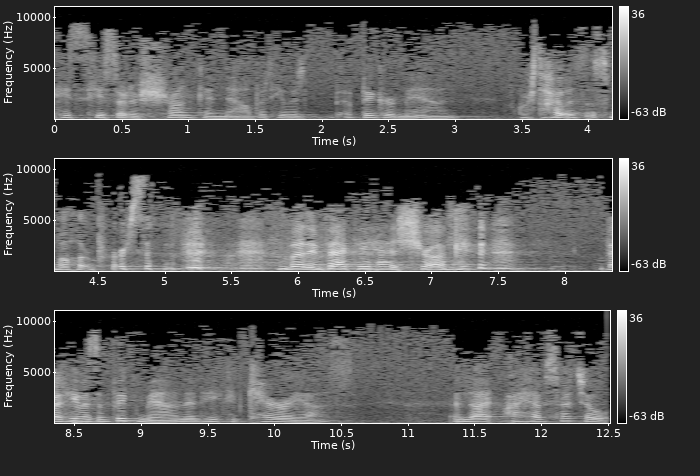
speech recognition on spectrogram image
he's, he's sort of shrunken now, but he was a bigger man. Of course, I was a smaller person, but in fact, he has shrunk. but he was a big man, and he could carry us. And I, I have such a,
